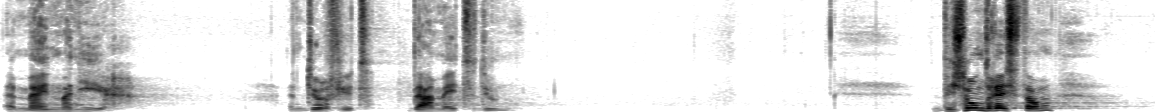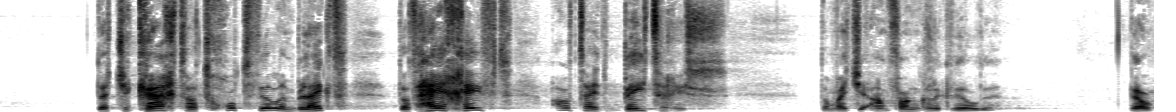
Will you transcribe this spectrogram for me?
en mijn manier. En durf je het daarmee te doen. Het bijzondere is dan dat je krijgt wat God wil en blijkt dat Hij geeft altijd beter is dan wat je aanvankelijk wilde. Wel,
